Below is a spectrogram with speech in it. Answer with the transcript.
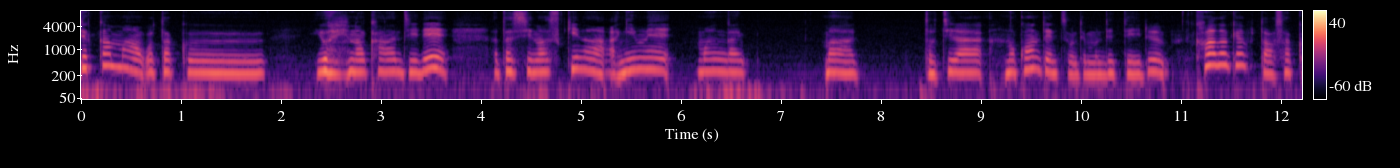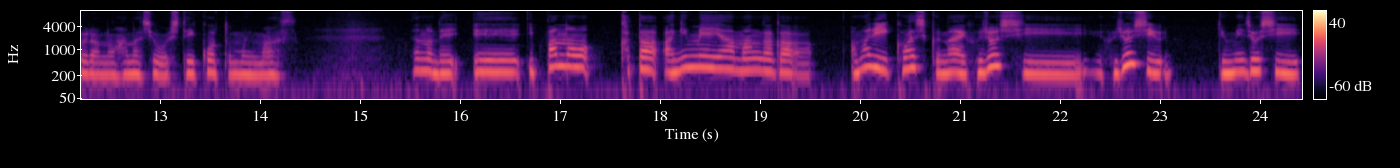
若干まあオタク寄りの感じで私の好きなアニメ漫画まあどちらのコンテンツでも出ているカードキャプターさくらの話をしていこうと思います。なので、えー、一般の方、アニメや漫画があまり詳しくない不女子、不女子、夢女子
